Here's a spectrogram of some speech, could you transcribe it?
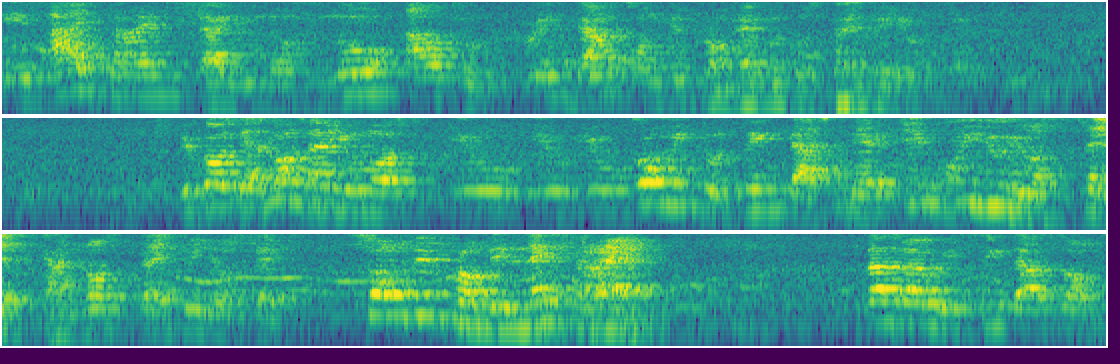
it's high time that you must know how to bring down something from heaven to strengthen yourself. Because there's sometimes you must you you you come in to think that there even you yourself cannot strengthen yourself. Something from the next realm. That's why we sing that song.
